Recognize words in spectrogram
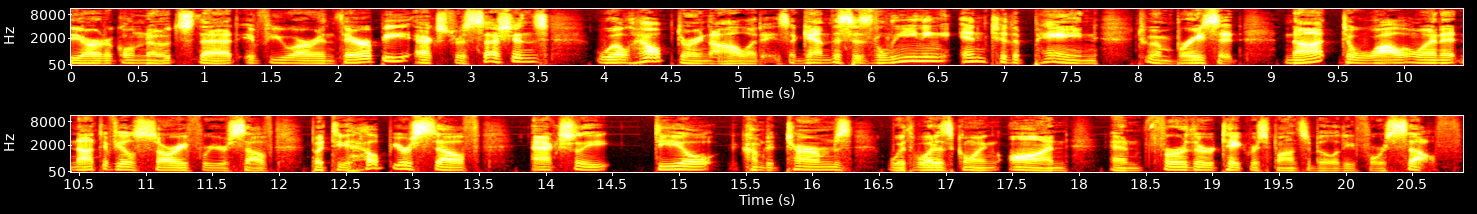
The article notes that if you are in therapy, extra sessions will help during the holidays. Again, this is leaning into the pain to embrace it, not to wallow in it, not to feel sorry for yourself, but to help yourself actually deal, come to terms with what is going on, and further take responsibility for self.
